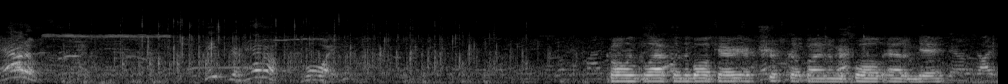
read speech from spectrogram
Adam, keep your head up, boy. Colin Claflin, the ball carrier, tripped up by number 12, Adam Gay. Get down and dive.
